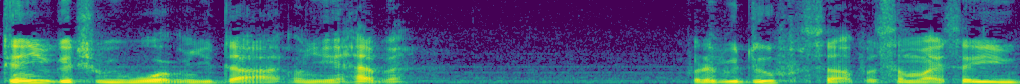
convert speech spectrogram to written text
Then you get your reward when you die, when you're in heaven. But if you do something for somebody, say you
